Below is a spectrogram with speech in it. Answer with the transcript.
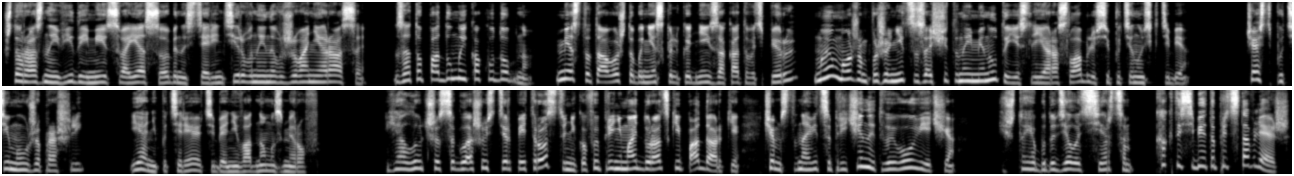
что разные виды имеют свои особенности, ориентированные на выживание расы. Зато подумай, как удобно. Вместо того, чтобы несколько дней закатывать перы, мы можем пожениться за считанные минуты, если я расслаблюсь и потянусь к тебе. Часть пути мы уже прошли. Я не потеряю тебя ни в одном из миров». Я лучше соглашусь терпеть родственников и принимать дурацкие подарки, чем становиться причиной твоего увечья. И что я буду делать с сердцем? Как ты себе это представляешь?»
